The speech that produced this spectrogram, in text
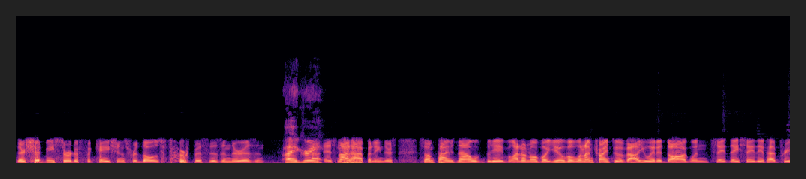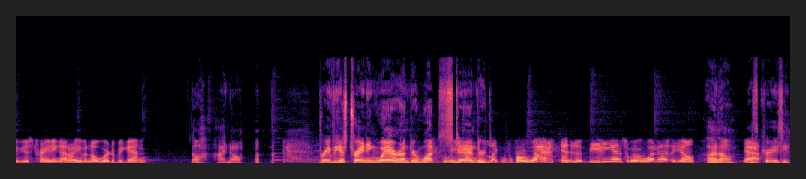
There should be certifications for those purposes, and there isn't. I agree. Uh, it's not happening. There's sometimes now. I don't know about you, but when I'm trying to evaluate a dog, when say they say they've had previous training, I don't even know where to begin. Oh, I know. Previous training where? Under what standard? Like for what? Obedience? What? you know? I know. Yeah. It's crazy.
